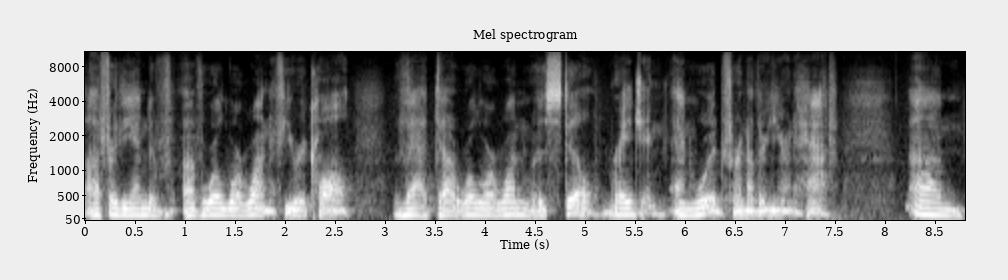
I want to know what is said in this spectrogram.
uh, for the end of, of World War One, if you recall, that uh, World War One was still raging and would for another year and a half. Um,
